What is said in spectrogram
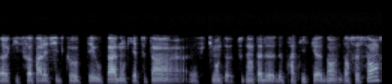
euh, soit par la suite coopté ou pas. Donc il y a tout un effectivement tout un tas de, pratiques euh, dans, dans, ce sens.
